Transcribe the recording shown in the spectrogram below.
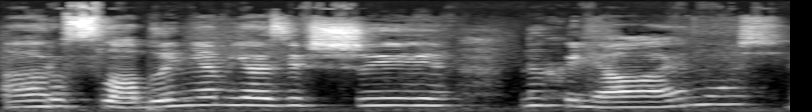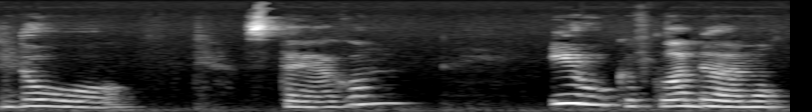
розслаблення м'язів шиї. Нахиляємось до стегон. І руки вкладаємо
